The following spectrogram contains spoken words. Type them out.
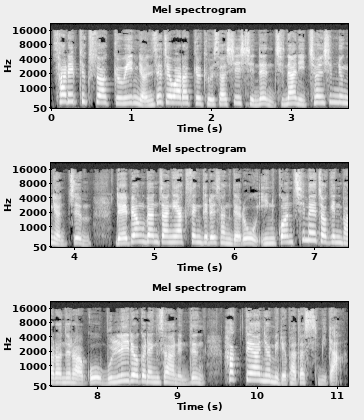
사립특수학교인 연세재활학교 교사 C씨는 지난 2016년쯤 뇌병변장애 학생들을 상대로 인권 침해적인 발언을 하고 물리력을 행사하는 등 학대한 혐의를 받았습니다.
